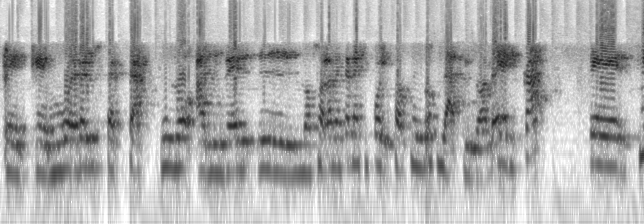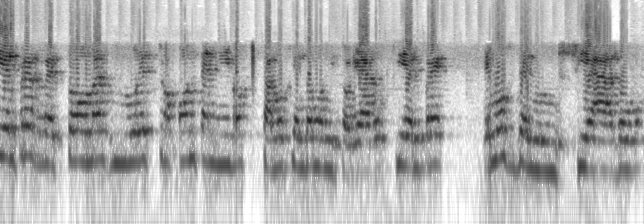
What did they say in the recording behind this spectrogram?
que mueve el espectáculo a nivel, eh, no solamente México y Estados Unidos, Latinoamérica, siempre retoman nuestro contenido, estamos siendo monitoreados siempre, hemos denunciado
